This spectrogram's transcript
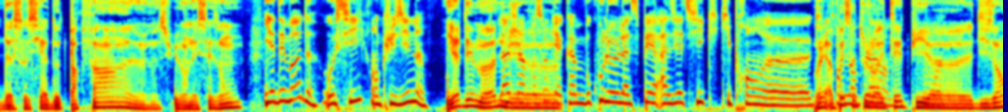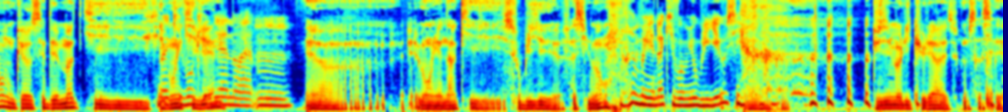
d'associer à d'autres parfums euh, suivant les saisons. Il y a des modes aussi en cuisine? Il y a des modes. Là, j'ai l'impression euh, qu'il y a quand même beaucoup l'aspect asiatique qui prend. Euh, qui oui, prend après, ça a toujours été depuis Ouais. euh, 10 ans. Donc, c'est des modes qui qui Ouais, vont qui vont, qui viennent. viennent, ouais. mm. Et, et bon, il y en a qui s'oublient facilement. Mais il y en a qui vaut mieux oublier aussi. Cuisine moléculaire et tout comme ça, c'est.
